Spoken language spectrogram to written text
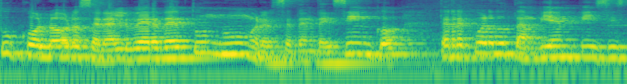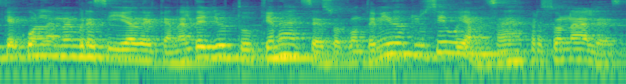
Tu color será el verde, tu número el 75. Te recuerdo también, Piscis, que con la membresía del canal de YouTube tienes acceso a contenido exclusivo y a mensajes personales.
